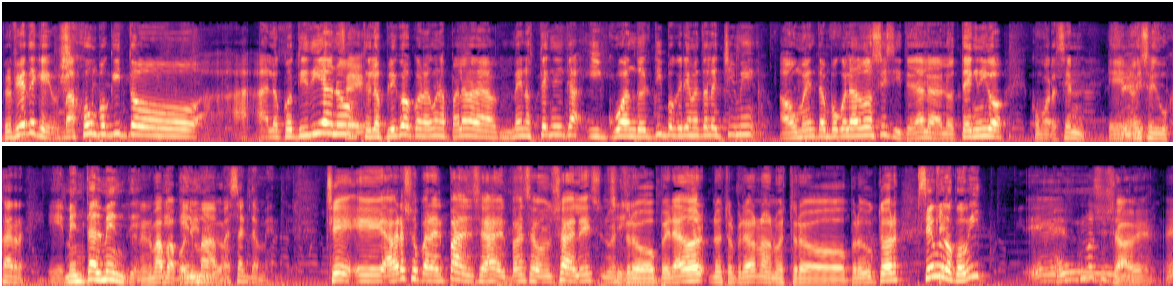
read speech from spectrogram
Pero fíjate que bajó un poquito a, a lo cotidiano, Sí. te lo explicó con algunas palabras menos técnicas y cuando el tipo quería meterle chimi, aumenta un poco la dosis y te da la- lo técnico, como recién eh, Sí. nos hizo dibujar eh, mentalmente En el mapa político. mapa, exactamente. Che, eh, abrazo para el Panza, el Panza González, nuestro operador, nuestro operador no, nuestro productor. ¿Pseudo COVID? Eh, no se sabe. Eh,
